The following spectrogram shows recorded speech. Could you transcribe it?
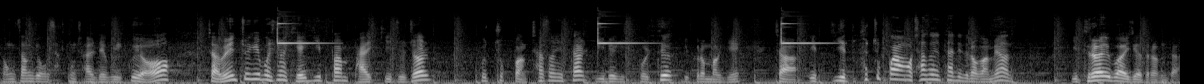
정상적으로 작동 잘 되고 있고요. 자 왼쪽에 보시면 계기판 밝기 조절, 후축방 차선 이탈 220V 미끄럼 방지. 자 이, 이 후축방하고 차선 이탈이 들어가면 이 드라이브 아이즈가 들어갑니다.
